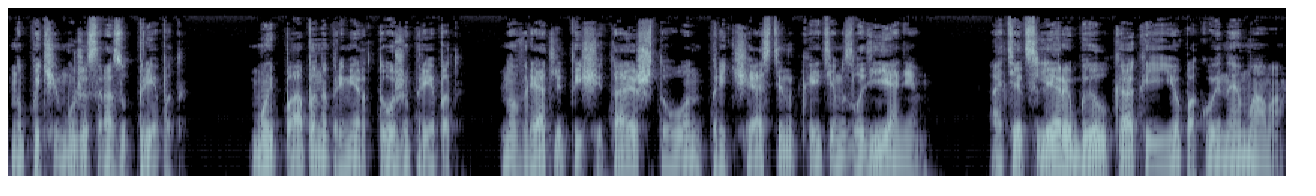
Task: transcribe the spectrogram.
Но почему же сразу препод? Мой папа, например, тоже препод, но вряд ли ты считаешь, что он причастен к этим злодеяниям. Отец Леры был, как и ее покойная мама,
